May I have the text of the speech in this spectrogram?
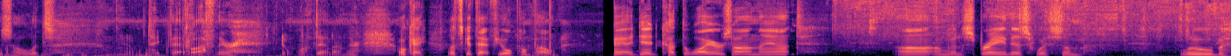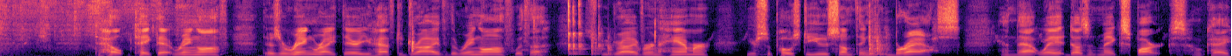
So let's you know, take that off there. Don't want that on there. Okay let's get that fuel pump out. Okay I did cut the wires on that. Uh, I'm going to spray this with some lube to help take that ring off. There's a ring right there. You have to drive the ring off with a screwdriver and a hammer. You're supposed to use something brass and that way it doesn't make sparks okay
